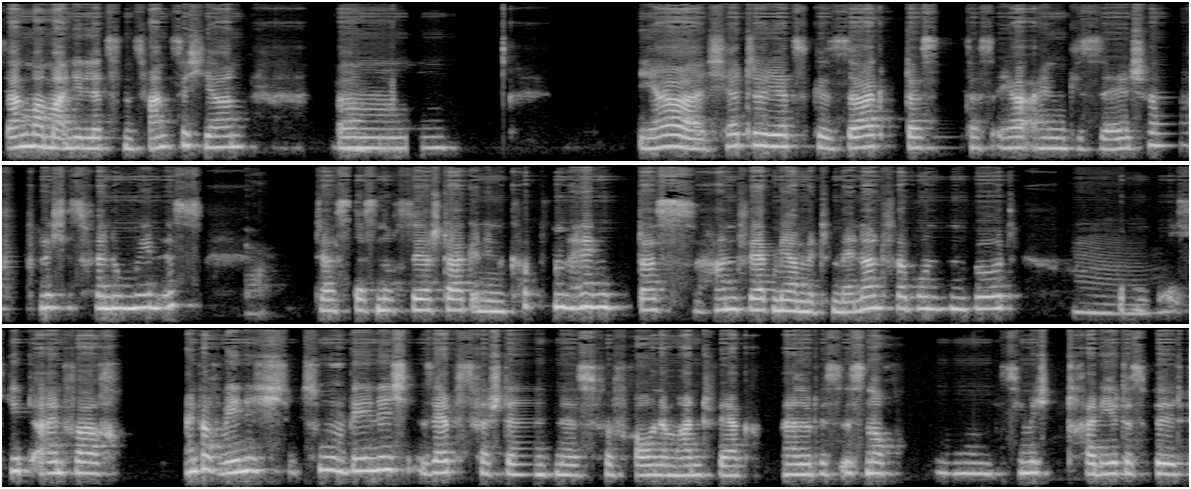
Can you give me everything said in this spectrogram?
sagen wir mal in den letzten 20 Jahren. Ähm, ja, ich hätte jetzt gesagt, dass das eher ein gesellschaftliches Phänomen ist, ja. dass das noch sehr stark in den Köpfen hängt, dass Handwerk mehr mit Männern verbunden wird. Mhm. Es gibt einfach einfach wenig, zu wenig Selbstverständnis für Frauen im Handwerk. Also das ist noch ein ziemlich tradiertes Bild.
